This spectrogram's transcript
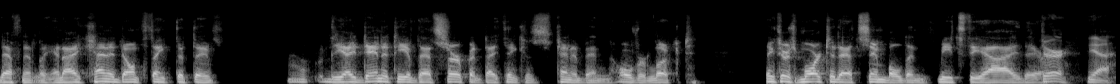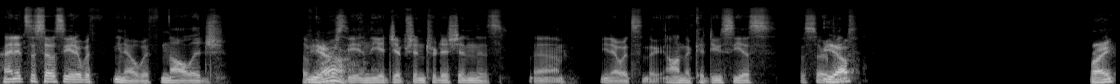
definitely. And I kind of don't think that they've, the identity of that serpent, I think, has kind of been overlooked. I think there's more to that symbol than meets the eye there. sure, yeah, and it's associated with you know with knowledge. Of Yeah. course, the, in the Egyptian tradition is, um, you know, it's the, on the caduceus, the serpent. Yep. Right?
